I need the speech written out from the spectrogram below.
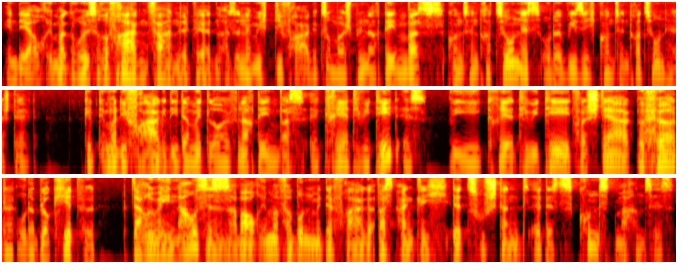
in der auch immer größere Fragen verhandelt werden. Also nämlich die Frage zum Beispiel nach dem, was Konzentration ist oder wie sich Konzentration herstellt. Gibt immer die Frage, die damit läuft, nach dem, was äh, Kreativität ist, wie Kreativität verstärkt, befördert oder blockiert wird. Darüber hinaus ist es aber auch immer verbunden mit der Frage, was eigentlich der Zustand äh, des Kunstmachens ist.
